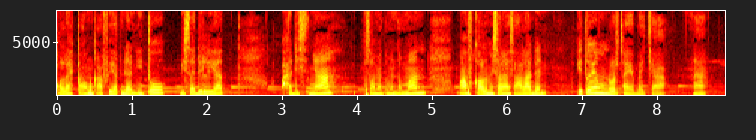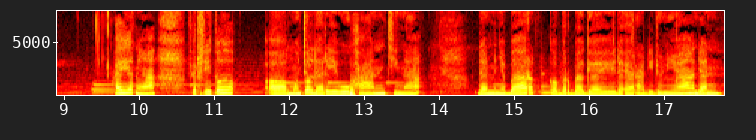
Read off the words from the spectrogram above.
oleh kaum kafir. Dan itu bisa dilihat hadisnya sama teman-teman. Maaf kalau misalnya salah dan itu yang menurut saya baca Nah, akhirnya virus itu uh, muncul dari Wuhan, Cina, dan menyebar ke berbagai daerah di dunia dan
